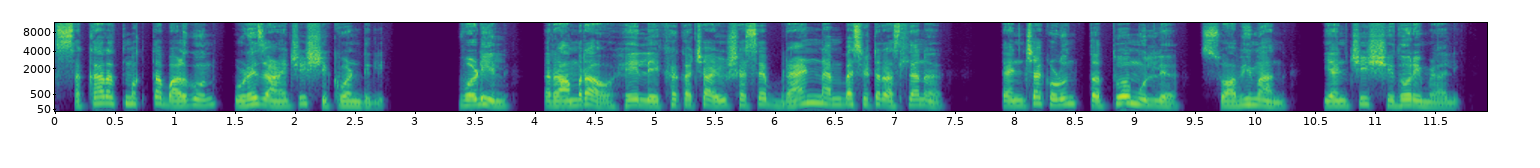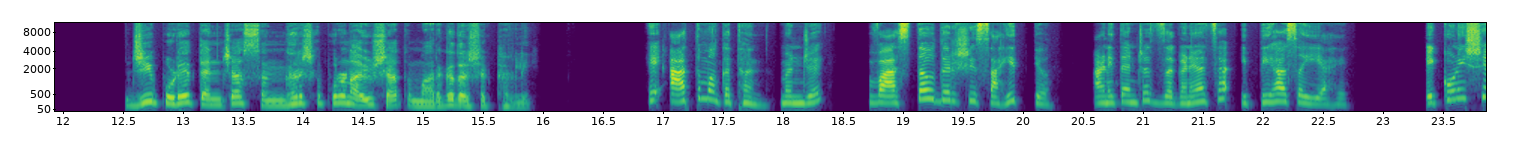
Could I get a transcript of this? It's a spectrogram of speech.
सकारात्मकता बाळगून पुढे जाण्याची शिकवण दिली. वडील रामराव हे लेखकाच्या आयुष्याचे ब्रँड अँबॅसिडर असल्यानं त्यांच्याकडून तत्वमूल्य स्वाभिमान यांची शिदोरी मिळाली जी पुढे त्यांच्या संघर्षपूर्ण आयुष्यात मार्गदर्शक ठरली. हे आत्मकथन म्हणजे वास्तवदर्शी साहित्य आणि त्यांच्या जगण्याचा इतिहासही आहे. एकोणीसशे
